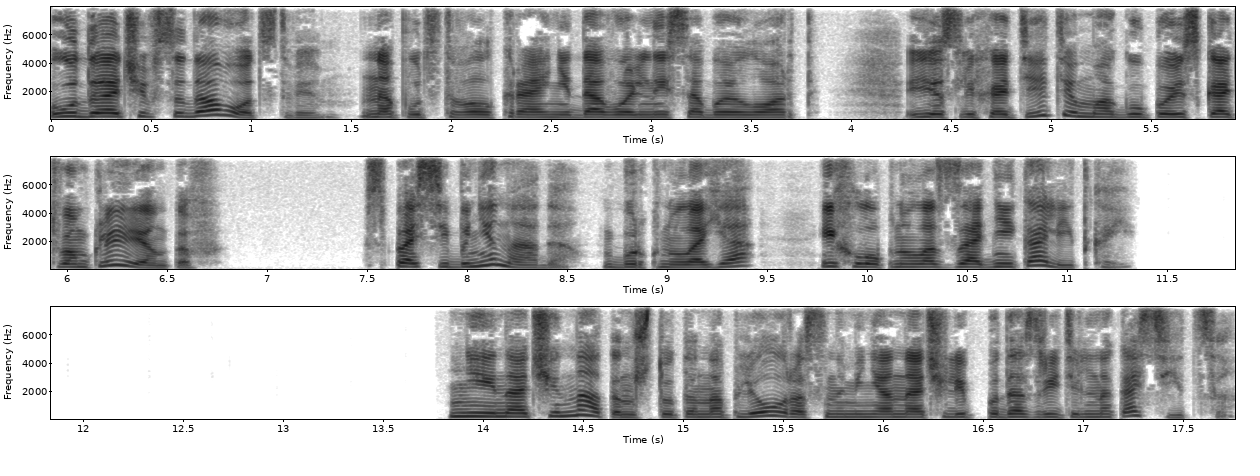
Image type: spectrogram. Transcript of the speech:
«Удачи в садоводстве», — напутствовал крайне довольный собой лорд. «Если хотите, могу поискать вам клиентов». «Спасибо, не надо», — буркнула я и хлопнула задней калиткой. Не иначе Натан что-то наплел, раз на меня начали подозрительно коситься.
